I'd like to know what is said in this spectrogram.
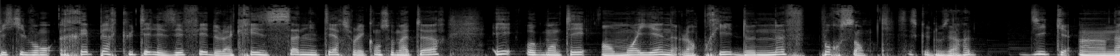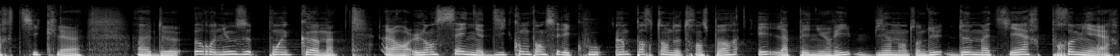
puisqu'ils vont répercuter les effets de la crise sanitaire sur les consommateurs et augmenter en moyenne leur prix de 9%. C'est ce que nous dit un article euh, de euronews.com. Alors l'enseigne dit compenser les coûts importants de transport et la pénurie bien entendu de matières premières.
